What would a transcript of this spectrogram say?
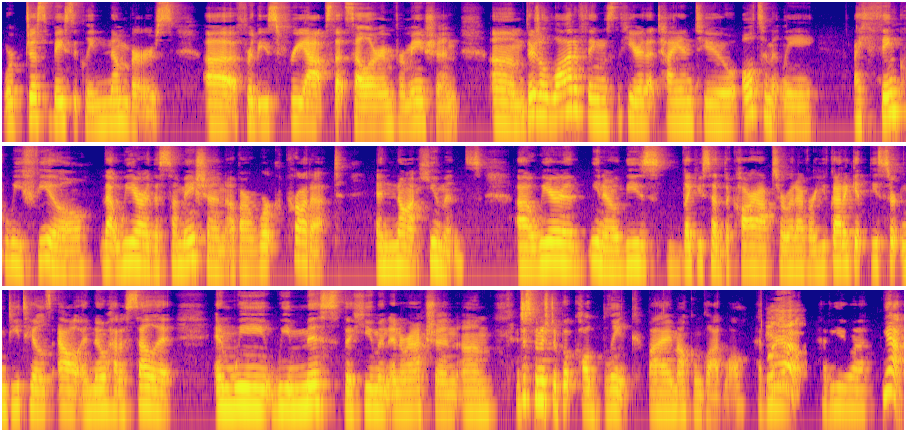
we're just basically numbers uh, for these free apps that sell our information. Um, there's a lot of things here that tie into ultimately. I think we feel that we are the summation of our work product and not humans. Uh, we are, you know, these, like you said, the car apps or whatever. You've got to get these certain details out and know how to sell it and we we miss the human interaction. Um, I just finished a book called Blink by Malcolm Gladwell. Have you? Oh, yeah. Have you? Uh, yeah.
